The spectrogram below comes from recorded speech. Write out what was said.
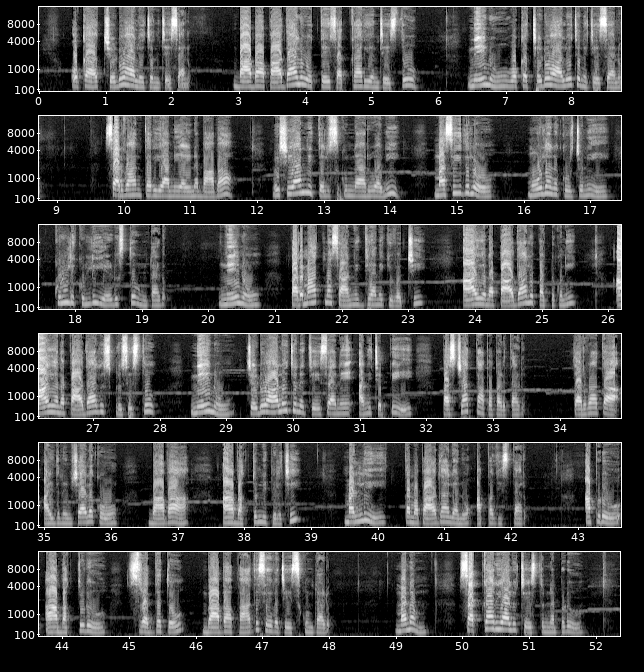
ఒక చెడు ఆలోచన చేశాను. బాబా పాదాలు ఒత్తే సత్కార్యం చేస్తూ నేను ఒక చెడు ఆలోచన చేశాను. సర్వాంతర్యామి అయిన బాబా విషయాన్ని తెలుసుకున్నారు అని మసీదులో మూలన కూర్చుని కుళ్ళి కుళ్ళి ఏడుస్తూ ఉంటాడు. నేను పరమాత్మ సాన్నిధ్యానికి వచ్చి ఆయన పాదాలు పట్టుకుని ఆయన పాదాలు స్పృశిస్తూ నేను చెడు ఆలోచన చేశానే అని చెప్పి పశ్చాత్తాపపడతాడు. తర్వాత ఐదు నిమిషాలకు బాబా ఆ భక్తుణ్ణి పిలిచి మళ్ళీ తమ పాదాలను అప్పగిస్తారు. అప్పుడు ఆ భక్తుడు శ్రద్ధతో బాబా పాదసేవ చేసుకుంటాడు. మనం సత్కార్యాలు చేస్తున్నప్పుడు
